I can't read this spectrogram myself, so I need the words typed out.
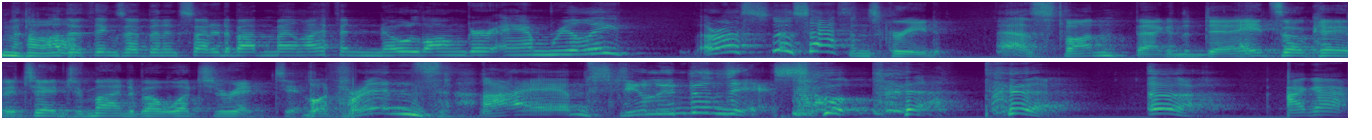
Uh-huh. Other things I've been excited about in my life and no longer am really are Assassin's Creed. That's fun, back in the day. It's okay to change your mind about what you're into. But friends, I am still into this. Ugh, uh, I got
